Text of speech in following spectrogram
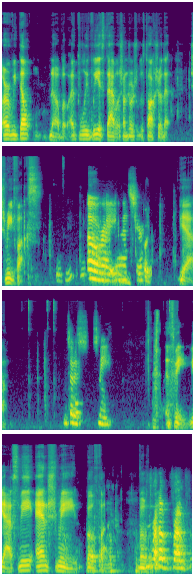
or we don't know, but I believe we established on George Lucas Talk Show that Shmi fucks. Oh right, yeah, that's true. Yeah, And so does Smee. It's me. Yes, me and Shmi both fuck. Both. From from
